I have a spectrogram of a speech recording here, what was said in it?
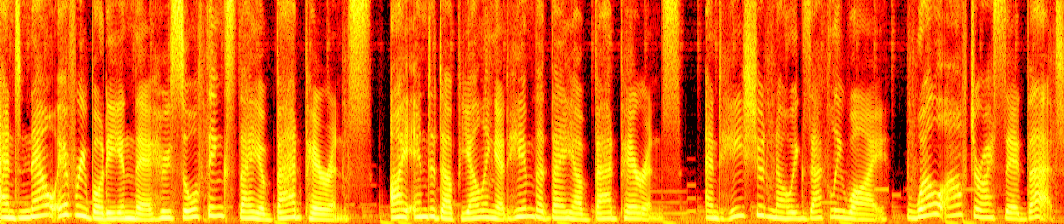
And now everybody in there who saw thinks they are bad parents. I ended up yelling at him that they are bad parents and he should know exactly why. Well, after I said that,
